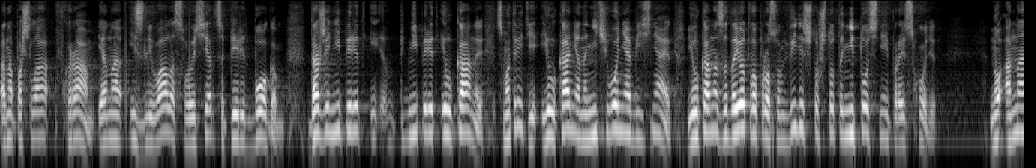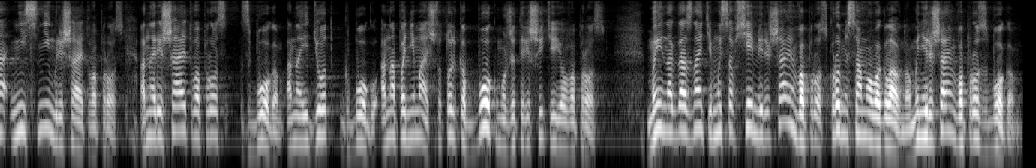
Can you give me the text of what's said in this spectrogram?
она пошла в храм, и она изливала свое сердце перед Богом. Даже не перед, не перед Илканой. Смотрите, Илкане она ничего не объясняет. Илкана задает вопрос, он видит, что что-то не то с ней происходит. Но она не с ним решает вопрос, она решает вопрос с Богом, она идет к Богу, она понимает, что только Бог может решить ее вопрос. Мы иногда, знаете, мы со всеми решаем вопрос, кроме самого главного, мы не решаем вопрос с Богом.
